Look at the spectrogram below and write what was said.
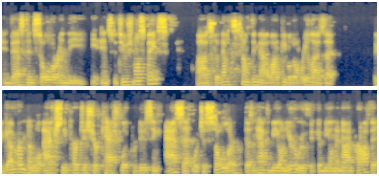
invest in solar in the institutional space. Uh, so that's something that a lot of people don't realize that the government will actually purchase your cash flow producing asset, which is solar. It doesn't have to be on your roof; it can be on a nonprofit,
